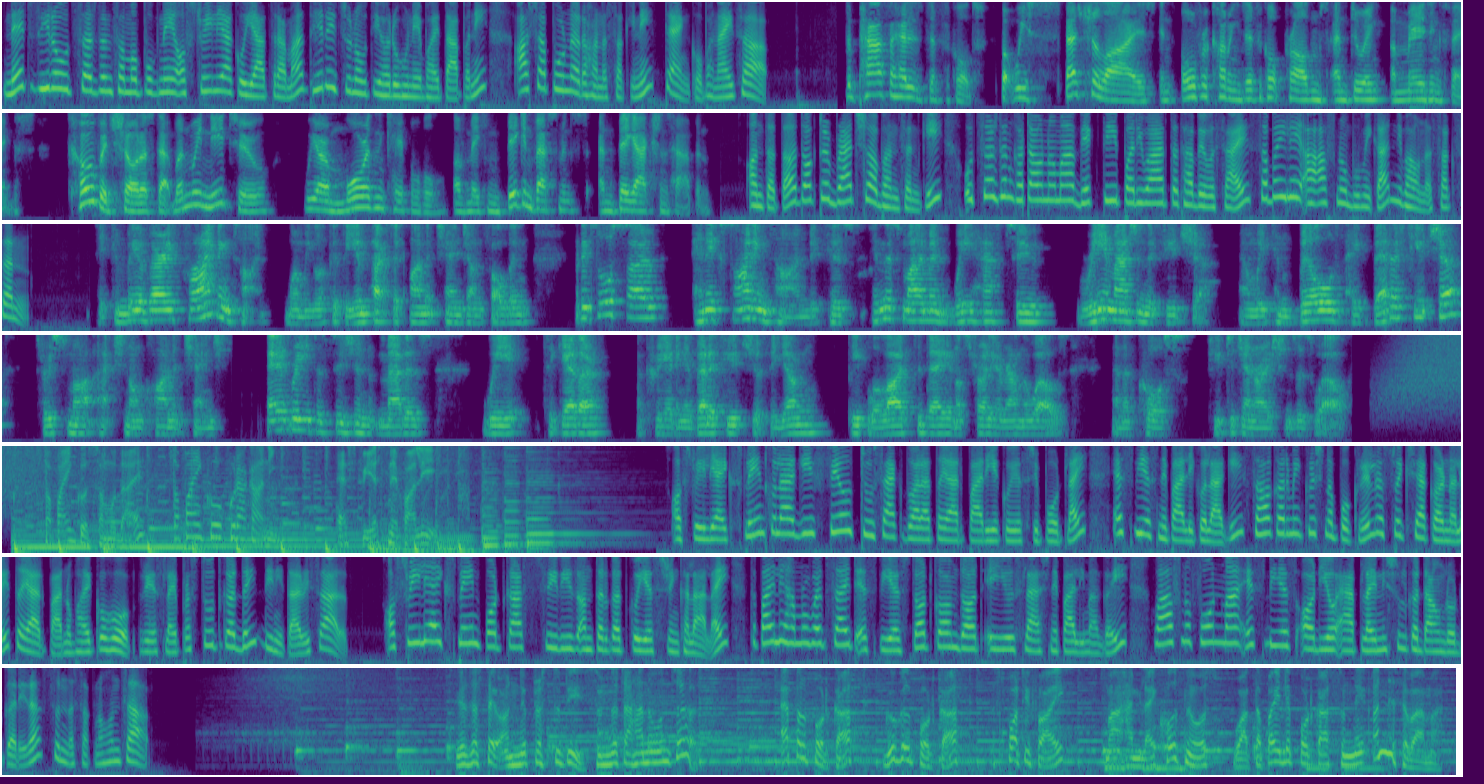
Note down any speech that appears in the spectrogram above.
Net zero उत्सर्जनसम्म पुग्ने अस्ट्रेलियाको यात्रामा धेरै चुनौतीहरू हुने भए तापनि आशापूर्ण रहन सकिने ट्याङ्कको भनाइ छ The path ahead is difficult, but we specialize in overcoming difficult problems and doing amazing things. COVID showed us that when we need to, we are more than capable of making big investments and big actions happen. अन्तत doctor Bradshaw भन्छन् कि उत्सर्जन घटाउनमा व्यक्ति परिवार तथा व्यवसाय सबैले आफ्नो भूमिका निभाउन सक्छन् it can be a very frightening time when we look at the impact of climate change unfolding, but it's also an exciting time because in this moment we have to reimagine the future and we can build a better future through smart action on climate change. Every decision matters. We together are creating a better future for young people alive today in Australia around the world, and of course, future generations as well. तपाईँको समुदाय तपाईँको कुराकानी। SPS Nepali. Australia एक्सप्लेनको लागि fill टुस्याकद्वारा तयार पारिएको yes रिपोर्टलाई SBS नेपालीको लागि सहकर्मी कृष्ण पोखरेल र स्वेक्षा कर्णले तयार पार्नु भएको हो र यसलाई प्रस्तुत गर्दै Dinita Risal. Australia explain podcast series अन्तर्गतको यस श्रृङ्खलालाई तपाईँले हाम्रो website SBS dot com dot AU slash नेपालीमा गई वा आफ्नो फोनमा एसबीएस अडियो एपलाई निशुल्क डाउनलोड गरेर सुन्न सक्नुहुन्छ। यो जस्तै अन्य प्रस्तुति सुन्न चाहनुहुन्छ? एप्पल पोडकास्ट गुगल पोडकास्ट स्पोटिफाईमा हामीलाई खोज्नुहोस् वा तपाईँले पोडकास्ट सुन्ने अन्य सेवामा।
